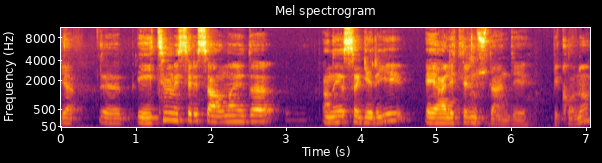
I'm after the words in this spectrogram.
Ya e, eğitim meselesi Almanya'da anayasa gereği eyaletlerin üstlendiği bir konu.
